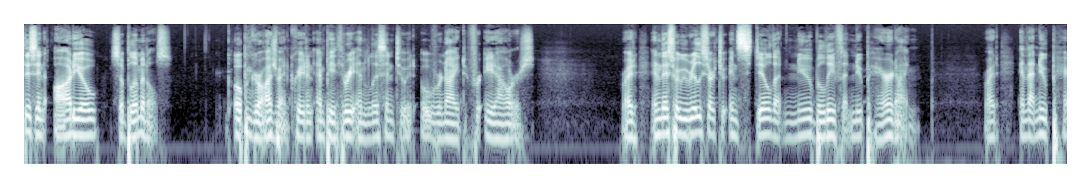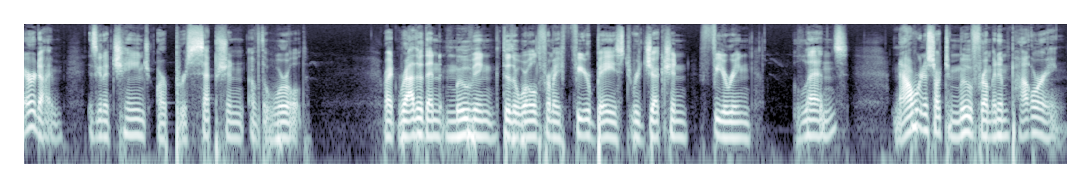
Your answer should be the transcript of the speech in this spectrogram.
this in audio subliminals. Open GarageBand, create an MP3, and listen to it overnight for eight hours right? And this way, we really start to instill that new belief, that new paradigm, right? And that new paradigm is going to change our perception of the world, right? Rather than moving through the world from a fear based, rejection fearing lens, now we're going to start to move from an empowering,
